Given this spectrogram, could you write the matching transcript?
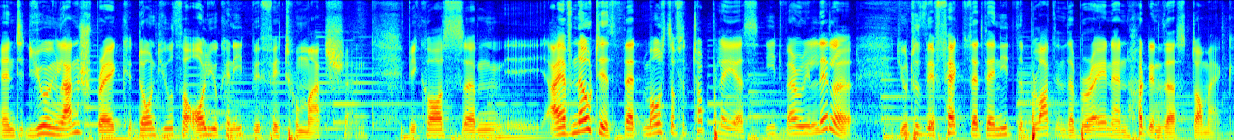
And during lunch break, don't use the all-you-can-eat buffet too much, and because um, I have noticed that most of the top players eat very little due to the fact that they need the blood in the brain and not in the stomach.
